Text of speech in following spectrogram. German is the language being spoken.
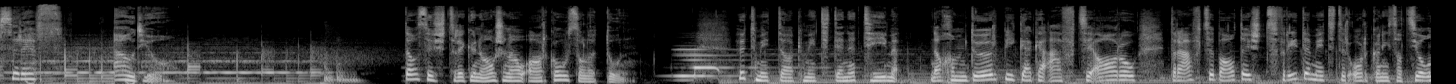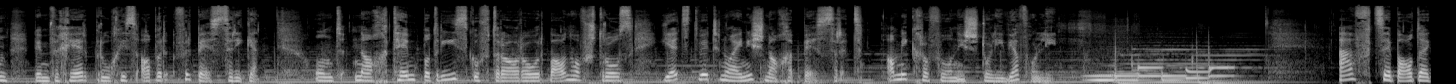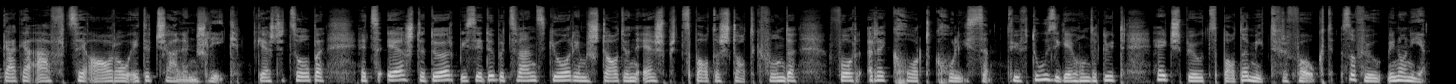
SRF Audio. Das ist das Regionaljournal Argo Solothurn. Heute Mittag mit diesen Themen. Nach dem Derby gegen FC Aarau, der FC Baden ist zufrieden mit der Organisation, beim Verkehr braucht es aber Verbesserungen. Und nach Tempo 30 auf der Aarauer Bahnhofstrasse, jetzt wird noch einmal nachgebessert. Am Mikrofon ist Olivia Volli. FC Baden gegen FC Aarau in der Challenge League. Gestern Abend hat das erste Derby seit über 20 Jahren im Stadion Esp zu Baden stattgefunden, vor Rekordkulissen. 5100 Leute haben das Spiel zu Baden mitverfolgt. So viel wie noch nie.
